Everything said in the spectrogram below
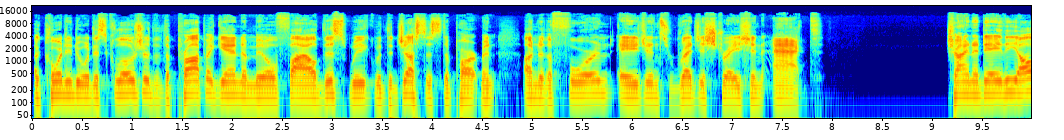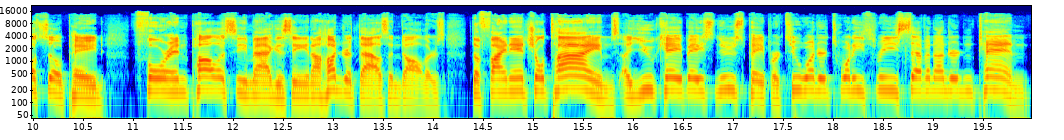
according to a disclosure that the propaganda mill filed this week with the Justice Department under the Foreign Agents Registration Act. China Daily also paid Foreign Policy magazine $100,000. The Financial Times, a UK-based newspaper, 223,710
